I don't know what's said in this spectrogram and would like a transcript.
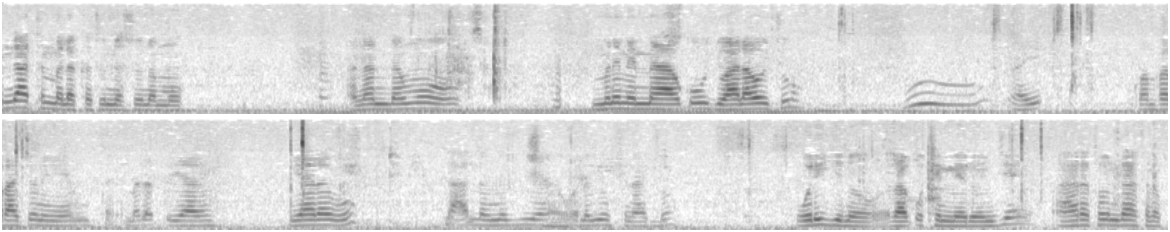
እንዳትመለከቱ እነሱ ደግሞ አንዳንድ ደግሞ ምንም የሚያውቁ ጁሃላዎቹ አይ ኮንፈራቸውን እየ- መጠጥ እያ- እያደረጉ ለአለ እነዚህ ወለዮች ናቸው ወልይ ነው ራቁት የሚሄዱ እንጂ አረቶ እንዳትነኩ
